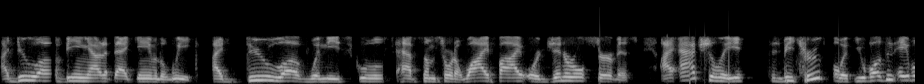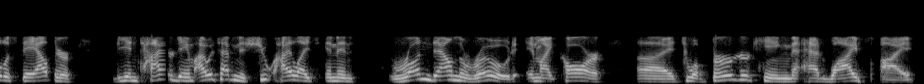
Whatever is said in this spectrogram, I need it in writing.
I do love being out at that game of the week. I do love when these schools have some sort of Wi Fi or general service. I actually, to be truthful with you, wasn't able to stay out there the entire game. I was having to shoot highlights and then run down the road in my car uh, to a Burger King that had Wi-Fi,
